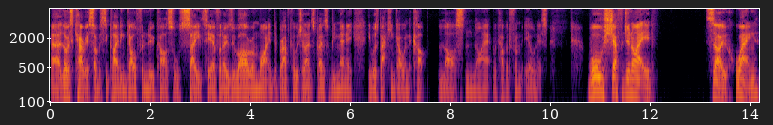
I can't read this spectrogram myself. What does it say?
Uh, Loris Karius obviously played in goal for Newcastle. Save tier for those who are on Martin Dubravka, which I don't suppose will be many. He was back in goal in the cup last night, recovered from illness. Wolves, Sheffield United. So Hwang,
